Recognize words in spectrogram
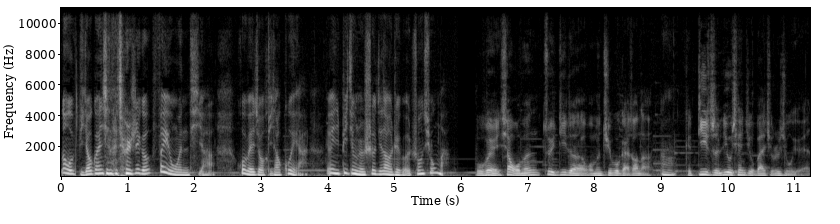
那我比较关心的就是这个费用问题啊，会不会就比较贵啊？因为毕竟是涉及到这个装修嘛。不会，像我们最低的我们局部改造呢，嗯给低至六千九百九十九元。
